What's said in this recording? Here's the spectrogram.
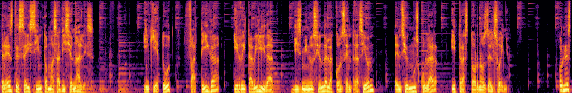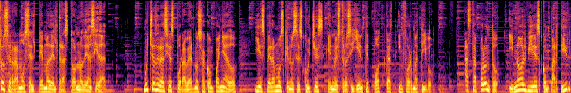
tres de seis síntomas adicionales. Inquietud, fatiga, irritabilidad, disminución de la concentración, tensión muscular y trastornos del sueño. Con esto cerramos el tema del trastorno de ansiedad. Muchas gracias por habernos acompañado y esperamos que nos escuches en nuestro siguiente podcast informativo. Hasta pronto y no olvides compartir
